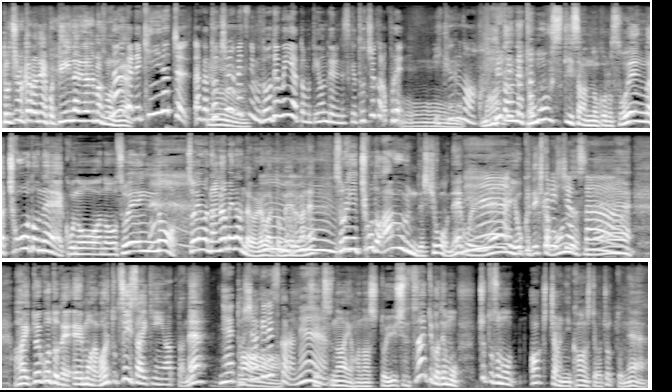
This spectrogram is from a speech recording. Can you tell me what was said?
途中からねやっぱ気になりだしますもんねなんかね、気になっちゃう。なんか途中は別にもうどうでもいいやと思って読んでるんですけど、途中からこれ、いけるな。またね、トモフスキーさんのこの疎遠がちょうどね、この、あの、疎遠の、疎遠は長めなんだよね、割とメールがね。それにちょうど合うんでしょうね、これね。ねよくできたもんですね。はい、ということで、えーまあ、割とつい最近あったね。ね年明けですからね。まあ切ない話という、切ないっていうか、でも、ちょっとその、あきちゃんに関してはちょっとね、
